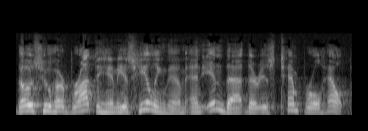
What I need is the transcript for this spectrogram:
Those who are brought to him, he is healing them, and in that there is temporal help.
